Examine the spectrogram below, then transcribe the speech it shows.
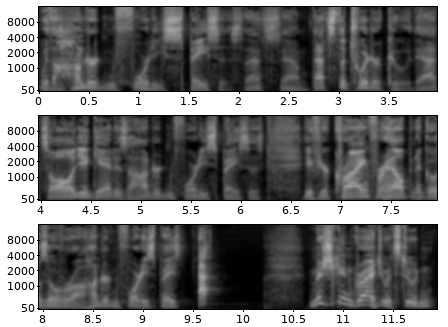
with 140 spaces. That's um, that's the Twitter coup. That's all you get is 140 spaces. If you're crying for help and it goes over 140 spaces, ah! Michigan graduate student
